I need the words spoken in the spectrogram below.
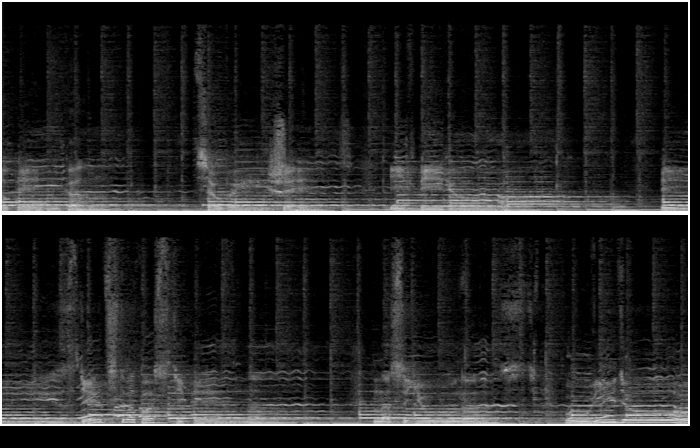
ступенькам. Все выше и вперед Из детства постепенно Нас юность уведет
